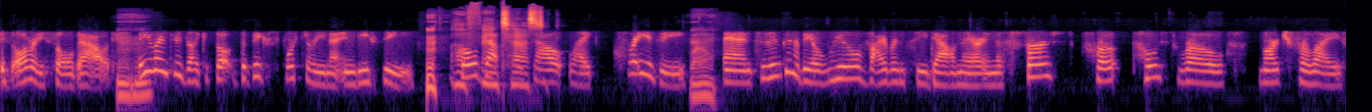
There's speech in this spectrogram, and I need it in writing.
is already sold out. Mhm. They rented like the, the big sports arena in D.C. Oh, sold that out like crazy. Wow. And so there's going to be a real vibrancy down there in this first pro, post Roe March for Life.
